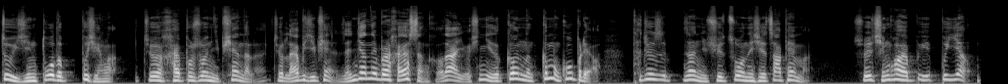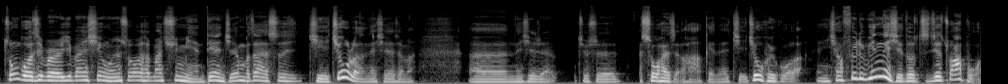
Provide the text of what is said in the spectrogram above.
就已经多的不行了，就还不是说你骗的了，就来不及骗，人家那边还要审核的，有些你都根本根本过不了，他就是让你去做那些诈骗嘛，所以情况还不不一样。中国这边一般新闻说什么去缅甸、柬埔寨是解救了那些什么，呃，那些人就是受害者哈，给他解救回国了。你像菲律宾那些都直接抓捕。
